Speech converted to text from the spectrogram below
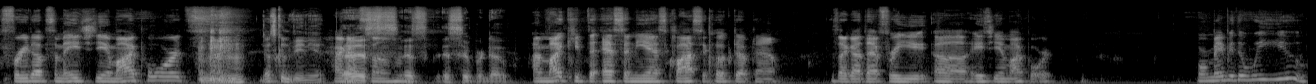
freed up some HDMI ports. Mm-hmm. That's convenient. I That got is, some. it's it's super dope. I might keep the SNES Classic hooked up now, because I got that free uh, HDMI port. Or maybe the Wii U.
